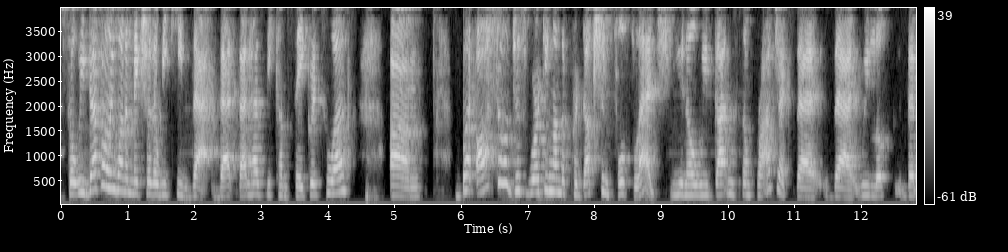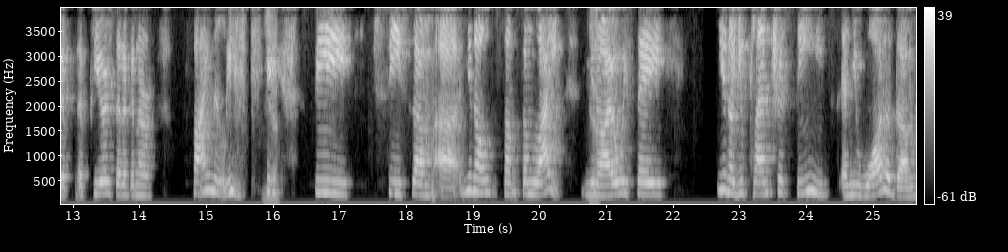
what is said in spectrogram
So we definitely want to make sure that we keep that. That that has become sacred to us. Um, but also just working on the production full fledged you know we've gotten some projects that that we look that it appears that are gonna finally Yeah. see see some uh, you know some some light you Yeah. know i always say you know you plant your seeds and you water them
